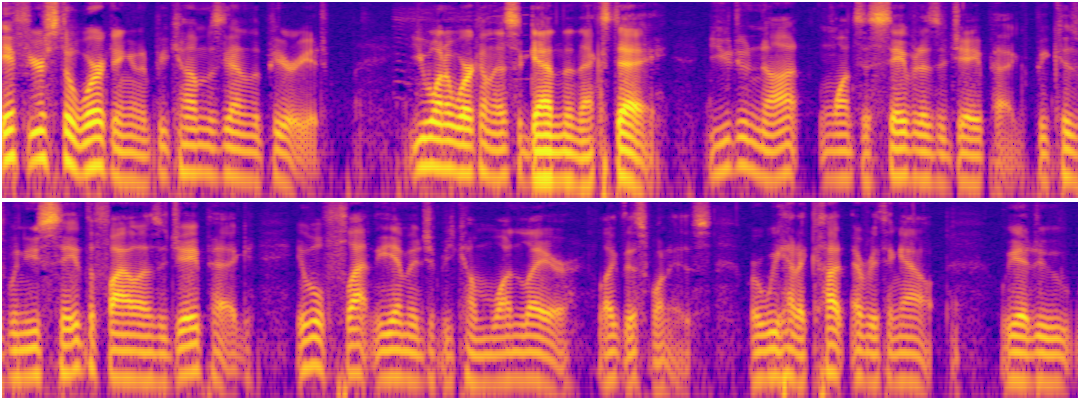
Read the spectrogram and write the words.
If you're still working and it becomes the end of the period, you want to work on this again the next day you do not want to save it as a JPEG because when you save the file as a JPEG, it will flatten the image and become one layer, like this one is, where we had to cut everything out. We had to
